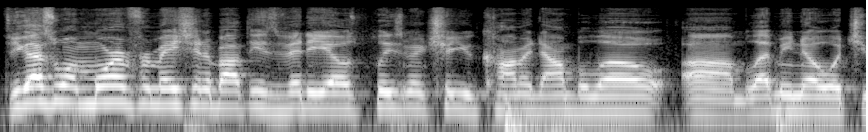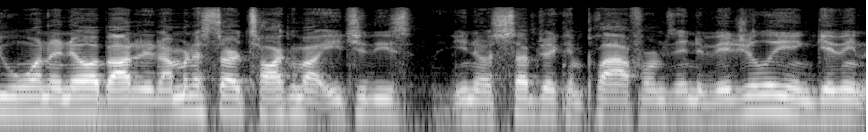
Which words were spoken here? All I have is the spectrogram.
if you guys want more information about these videos, please make sure you comment down below. Um, let me know what you want to know about it. I'm going to start talking about each of these, you know, subject and platforms individually and giving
